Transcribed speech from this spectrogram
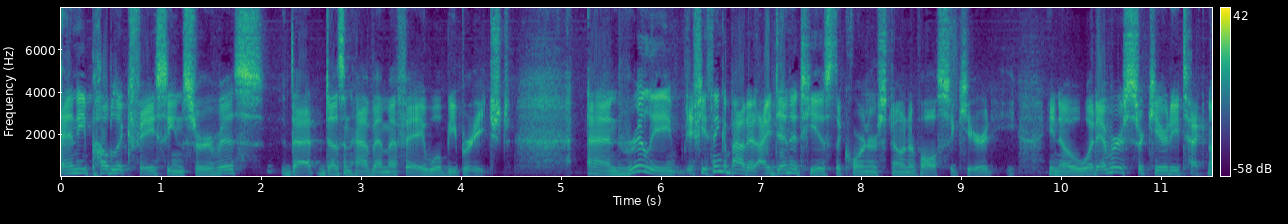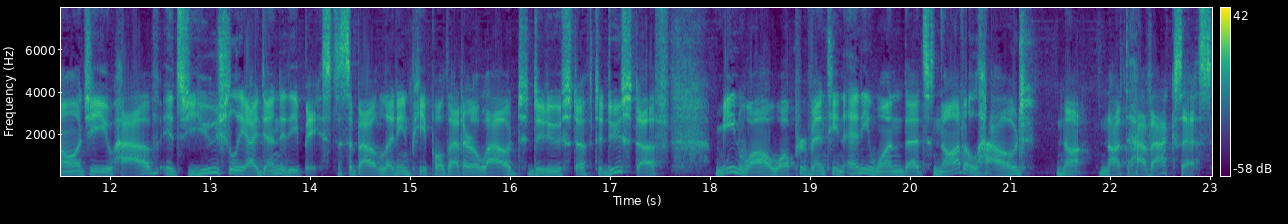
any public facing service that doesn't have MFA will be breached. And really, if you think about it, identity is the cornerstone of all security. You know, whatever security technology you have, it's usually identity based. It's about letting people that are allowed to do stuff to do stuff. Meanwhile, while preventing anyone that's not allowed not not to have access.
